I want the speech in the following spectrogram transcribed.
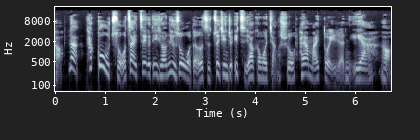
好，那他固着在这个地方。例如说，我的儿子最近就一直要跟我讲说，他要买怼人鸭。哦，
